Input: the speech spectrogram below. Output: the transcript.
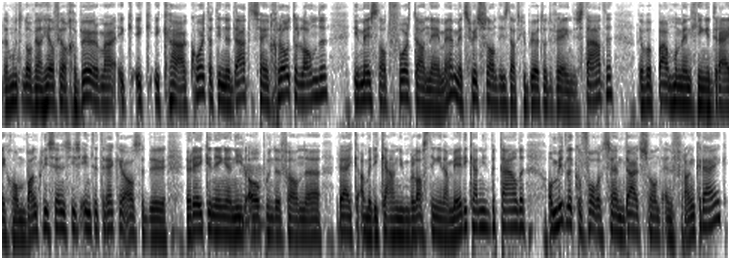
dan moet er nog wel heel veel gebeuren. Maar ik, ik, ik ga akkoord dat inderdaad... het zijn grote landen die meestal het voortouw nemen. Hè. Met Zwitserland is dat gebeurd door de Verenigde Staten. Die op een bepaald moment gingen dreigen om banklicenties in te trekken... als ze de rekeningen niet ja. openden van uh, rijke Amerikanen... die hun belasting in Amerika niet betaalden. Onmiddellijk gevolgd zijn Duitsland en Frankrijk...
